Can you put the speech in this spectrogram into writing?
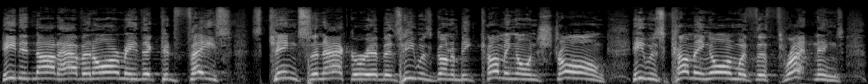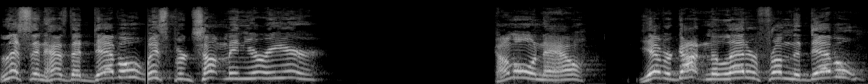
He did not have an army that could face face King Sennacherib as he was going to be coming on strong. He was coming on with the threatenings. Listen, has the devil whispered something in your ear? Come on now. You ever gotten a letter from the devil?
